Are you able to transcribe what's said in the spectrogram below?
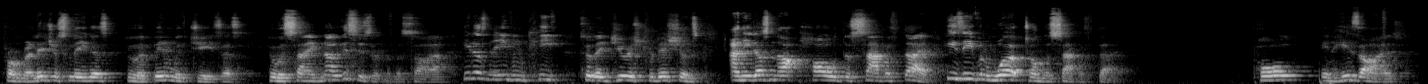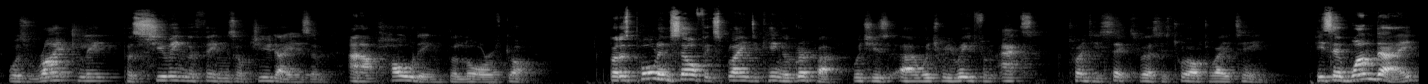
from religious leaders who had been with Jesus who were saying, no, this isn't the Messiah. He doesn't even keep to the Jewish traditions and he doesn't uphold the Sabbath day. He's even worked on the Sabbath day. Paul, in his eyes, was rightly pursuing the things of Judaism and upholding the law of God. But as Paul himself explained to King Agrippa, which, is, uh, which we read from Acts 26, verses 12 to 18, he said, One day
